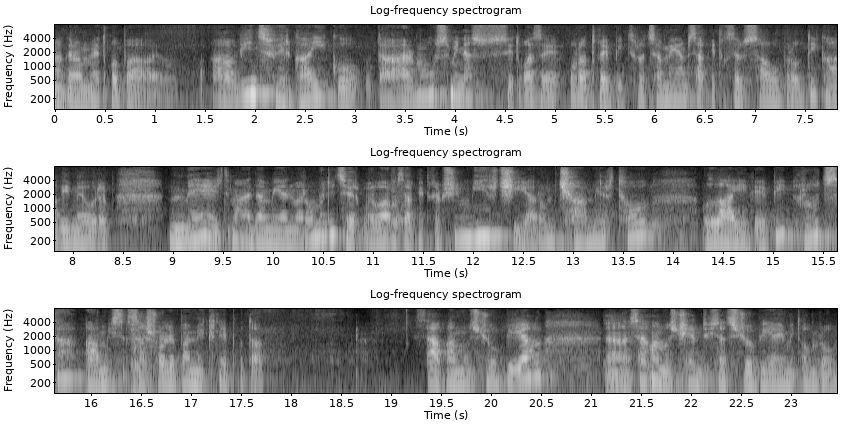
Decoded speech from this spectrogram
მაგრამ ეთყობა ვინც ვერ გაიგო და არ მოусმინა სიტყვაზე ყურადღებით, როცა მე ამ საკითხზე ვსაუბრობდი, გავიმეორებ მე ერთმა ადამიანმა, რომელიც ერკვევა ამ საკითხებში, მირჩია, რომ ჩამერთო ლაივები, როცა ამის საშუალება მექნებოდა. საღამოს ჯობია საღამოს ჩემთვისაც ჯობია, იმიტომ რომ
